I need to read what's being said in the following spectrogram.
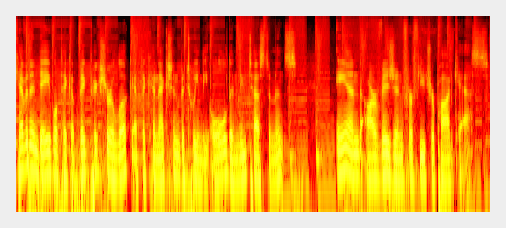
Kevin and Dave will take a big picture look at the connection between the Old and New Testaments and our vision for future podcasts.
